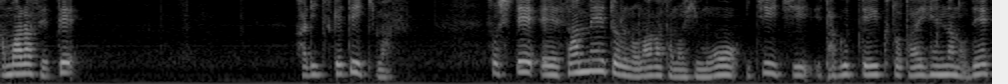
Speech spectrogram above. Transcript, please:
余らせて貼り付けていきます。そして、え3メートルの長さの紐をいちいち手繰っていくと大変なので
